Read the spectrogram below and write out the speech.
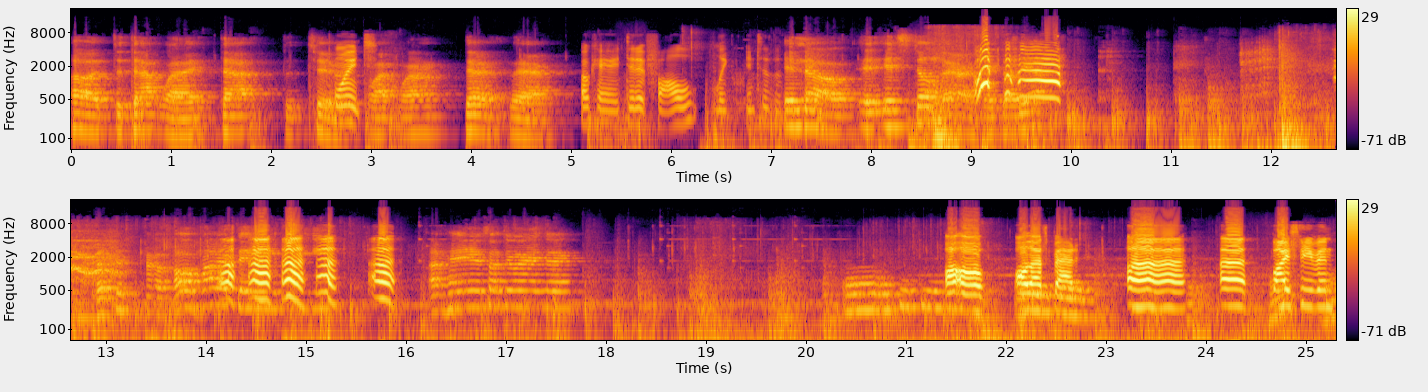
Uh, the, that way. That the two. Point. What? What? There. There. Okay, did it fall, like, into the It, no, it, it's still there. I think, though, yeah. Let's just go. Oh, hi, Ah! I'm hanging. It's not doing anything. Uh-oh. Oh, that's bad. Uh, uh, bye, Stephen.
